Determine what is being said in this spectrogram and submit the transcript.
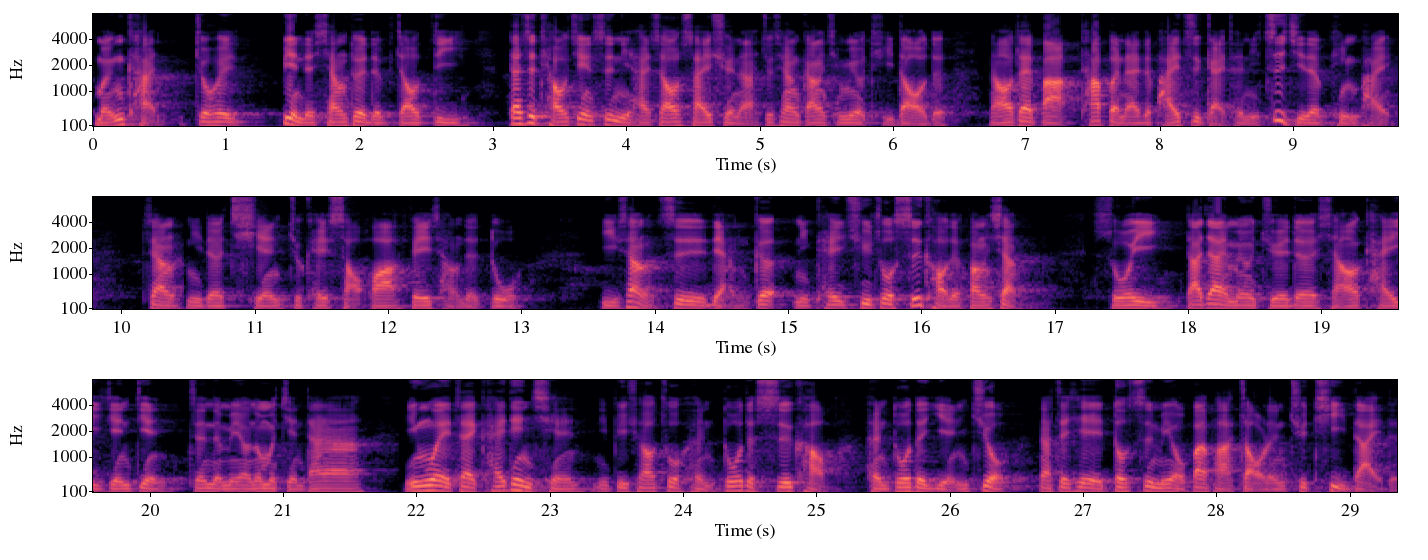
门槛就会变得相对的比较低。但是条件是你还是要筛选啊，就像刚刚前面有提到的，然后再把它本来的牌子改成你自己的品牌，这样你的钱就可以少花非常的多。以上是两个你可以去做思考的方向。所以大家有没有觉得想要开一间店真的没有那么简单啊？因为在开店前，你必须要做很多的思考，很多的研究，那这些都是没有办法找人去替代的。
